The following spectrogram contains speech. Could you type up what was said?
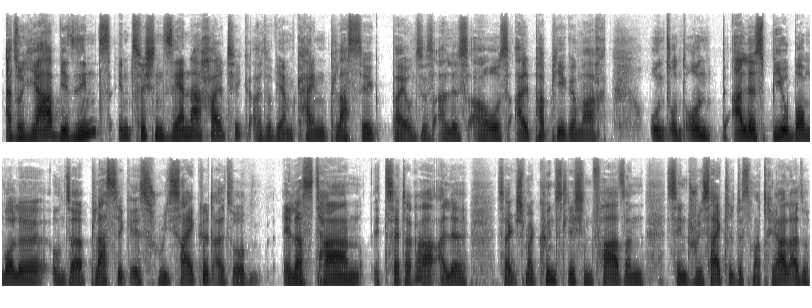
Also ja, wir sind inzwischen sehr nachhaltig. Also wir haben keinen Plastik. Bei uns ist alles aus Altpapier gemacht und, und, und. Alles Bio-Baumwolle. Unser Plastik ist recycelt, also Elastan etc. Alle, sage ich mal, künstlichen Fasern sind recyceltes Material. Also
